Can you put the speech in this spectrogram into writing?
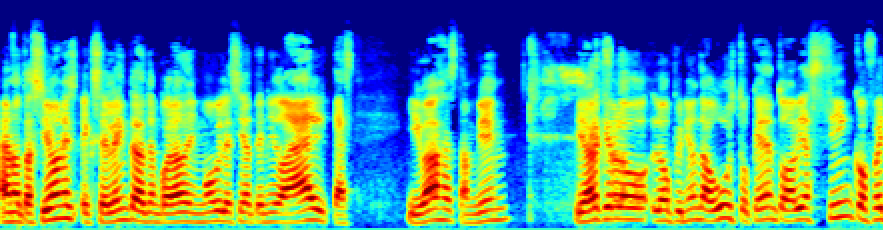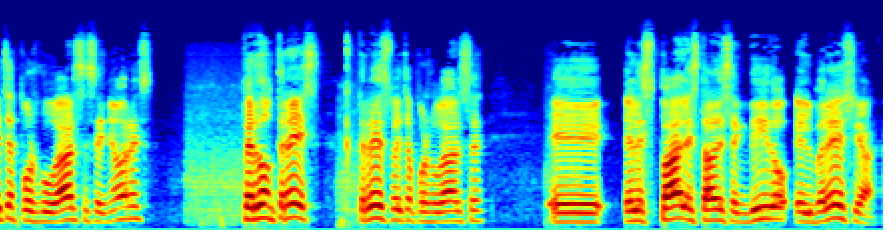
anotaciones. Excelente la temporada de Inmóviles, sí ha tenido altas y bajas también. Y ahora quiero la, opinión de Augusto. Quedan todavía cinco fechas por jugarse, señores. Perdón, tres. Tres fechas por jugarse. Eh, el Spal está descendido. El Brescia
